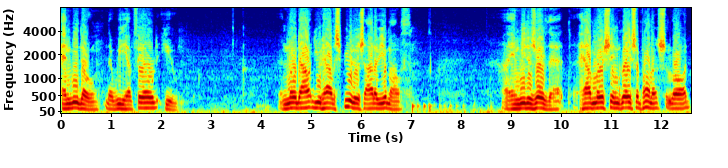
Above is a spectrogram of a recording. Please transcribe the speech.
and we know that we have failed you. And no doubt you have spewed us out of your mouth. Uh, and we deserve that. Have mercy and grace upon us, Lord.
